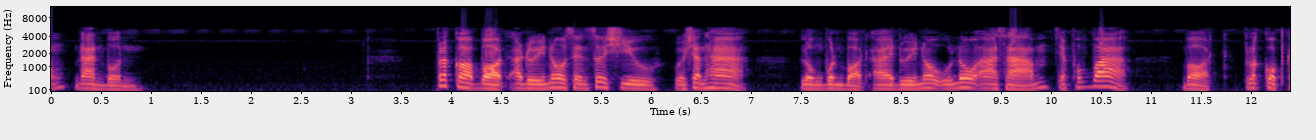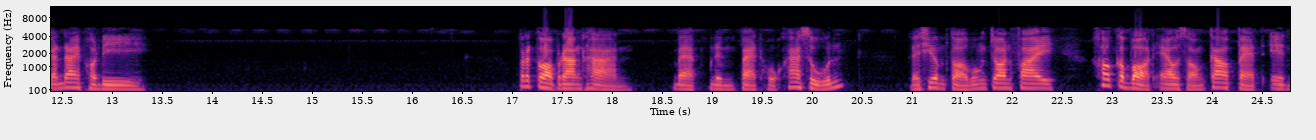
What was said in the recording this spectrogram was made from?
2 ด้านบน ประกอบบอร์ด Arduino Sensor Shield เวอร์ชัน5 ลงบนบอร์ด Arduino Uno R3 จะพบว่าบอร์ดประกบกันได้พอดี ประกอบรางถ่านแบบ 18650 และเชื่อมต่อวงจรไฟเข้ากับบอร์ด L298N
